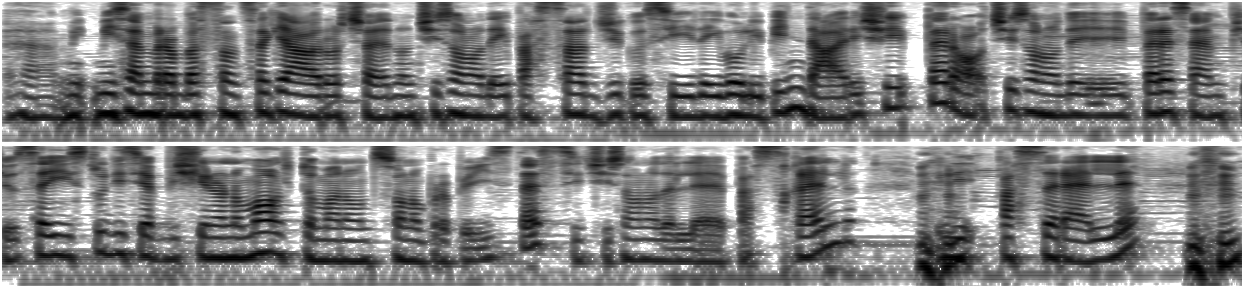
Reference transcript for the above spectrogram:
Uh, mi, mi, sembra abbastanza chiaro, cioè non ci sono dei passaggi così, dei voli pindarici, però ci sono dei, per esempio, se gli studi si avvicinano molto ma non sono proprio gli stessi, ci sono delle passerelle, uh-huh. quindi passerelle, uh-huh.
